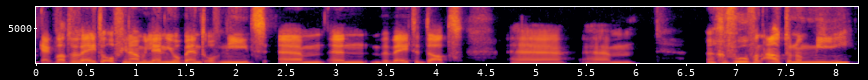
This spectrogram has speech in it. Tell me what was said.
kijk, wat we weten, of je nou millennial bent of niet, um, en we weten dat uh, um, een gevoel van autonomie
